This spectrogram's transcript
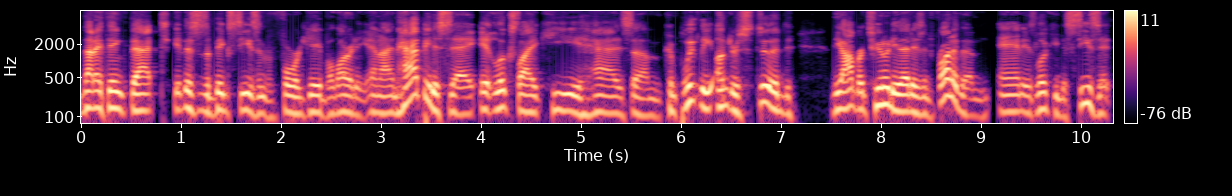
that I think that this is a big season for Gabe Vilardi. And I'm happy to say it looks like he has um, completely understood the opportunity that is in front of him and is looking to seize it.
